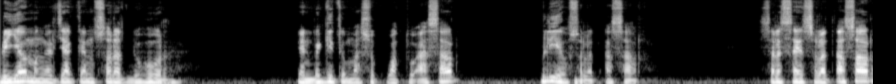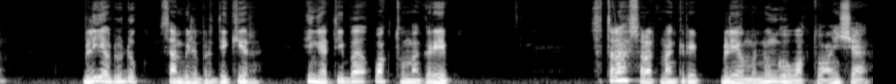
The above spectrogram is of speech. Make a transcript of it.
beliau mengerjakan sholat duhur dan begitu masuk waktu asar, beliau sholat asar. Selesai sholat asar, beliau duduk sambil berzikir hingga tiba waktu maghrib. Setelah sholat maghrib, beliau menunggu waktu Aisyah.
